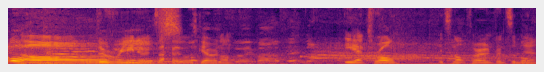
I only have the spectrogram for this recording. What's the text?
Oh, oh The he knew reads. exactly what was going on. EX roll. It's not throw invincible. Yeah.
